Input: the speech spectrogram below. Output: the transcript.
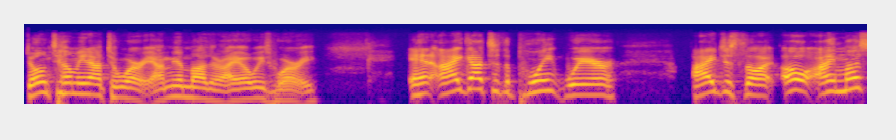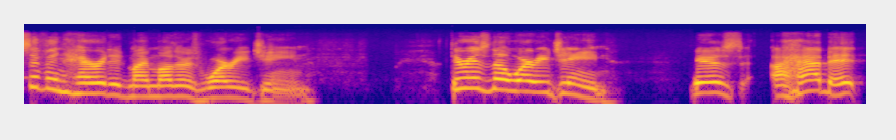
"Don't tell me not to worry. I'm your mother. I always worry." And I got to the point where I just thought, "Oh, I must have inherited my mother's worry gene." There is no worry gene. There's a habit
